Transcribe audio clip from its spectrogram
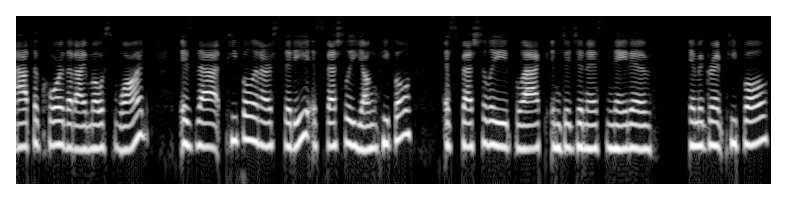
at the core that I most want is that people in our city, especially young people, especially Black, Indigenous, Native, immigrant people,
